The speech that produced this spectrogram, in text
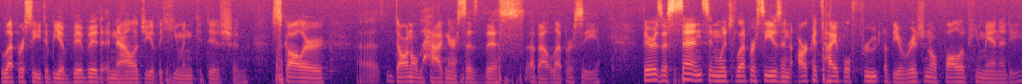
leprosy to be a vivid analogy of the human condition. Scholar uh, Donald Hagner says this about leprosy there is a sense in which leprosy is an archetypal fruit of the original fall of humanity.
